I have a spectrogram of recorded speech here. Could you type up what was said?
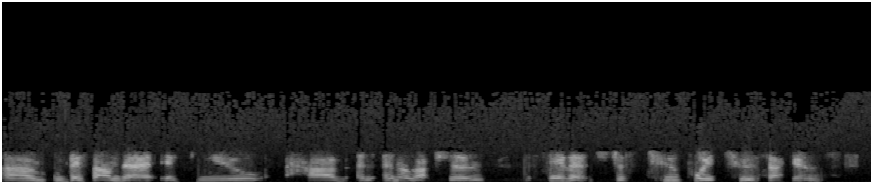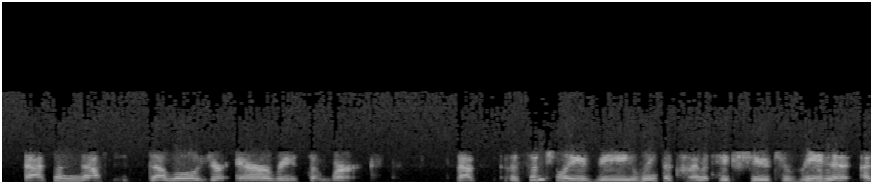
um, they found that if you have an interruption, say that it's just 2.2 seconds, that's enough to double your error rates at work. That's essentially the length of time it takes you to read it, a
